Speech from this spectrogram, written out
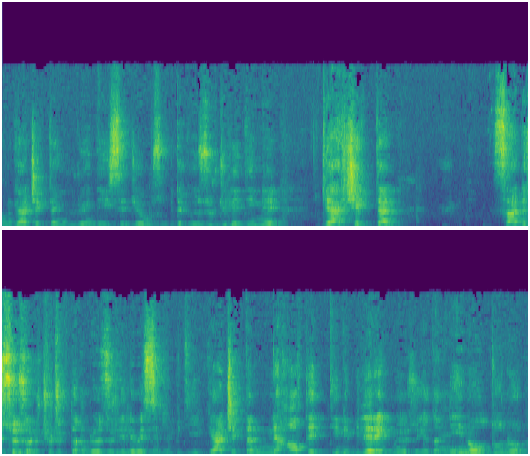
bunu gerçekten yüreğinde hissediyor musun? Bir de özür dilediğini gerçekten sadece söz olarak çocukların özür dilemesi gibi değil. Gerçekten ne halt ettiğini bilerek mi özür ya da neyin olduğunu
